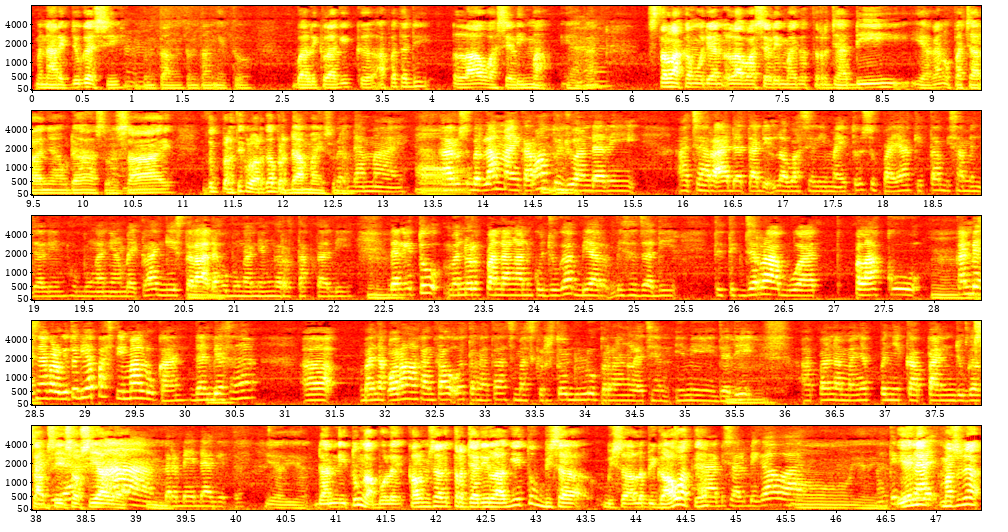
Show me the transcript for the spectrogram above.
menarik juga sih Hmm. tentang tentang itu. Balik lagi ke apa tadi lawase lima ya kan. Hmm. setelah kemudian lawase lima itu terjadi ya kan upacaranya udah selesai itu berarti keluarga berdamai sudah berdamai Oh. harus berdamai karena tujuan dari acara ada tadi lawase lima itu supaya kita bisa menjalin hubungan yang baik lagi setelah Hmm. ada hubungan yang ngeretak tadi Hmm. dan itu menurut pandanganku juga biar bisa jadi titik jerah buat pelaku Hmm. kan biasanya kalau gitu dia pasti malu kan dan Hmm. biasanya eh, banyak orang akan tahu oh Mas Kristo dulu pernah ngelecehin ini jadi Hmm. apa namanya penyikapan juga Sanksi dia, sosial ya? ah, Hmm. berbeda gitu Iya iya. Dan itu nggak boleh. Kalau misalnya terjadi lagi itu bisa bisa lebih gawat ya. Nah, bisa lebih gawat Oh iya. iya. Nanti Ya, ini bisa- maksudnya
